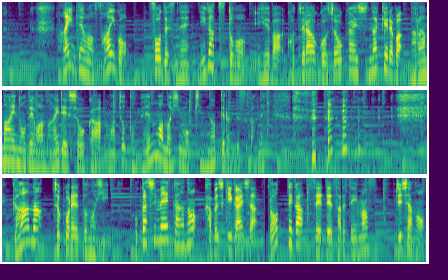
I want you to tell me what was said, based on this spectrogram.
はいでは最後。そうですね。2月といえばこちらをご紹介しなければならないのではないでしょうか。まあちょっとメンマの日も気になってるんですがね。ガーナチョコレートの日。お菓子メーカーの株式会社ロッテが制定されています。自社の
